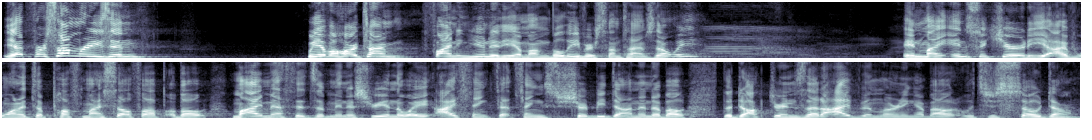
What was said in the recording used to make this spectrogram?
Yet for some reason, we have a hard time finding unity among believers sometimes, don't we? In my insecurity, I've wanted to puff myself up about my methods of ministry and the way I think that things should be done and about the doctrines that I've been learning about, which is so dumb.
